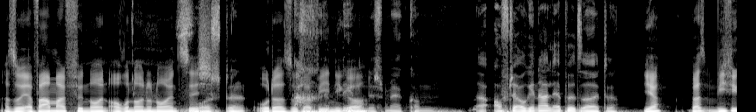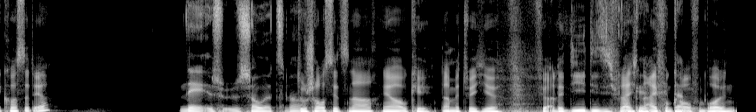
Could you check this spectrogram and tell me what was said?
Also er war mal für 9,99 Euro vorstellen. oder sogar Ach, weniger. Leben nicht mehr kommen. Äh, Auf der Original-Apple-Seite. Ja? Was, wie viel kostet er? Nee, ich, ich schau jetzt, ne? Du schaust jetzt nach? Ja, okay, damit wir hier für alle die, die sich vielleicht Okay, ein iPhone kaufen wollen,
